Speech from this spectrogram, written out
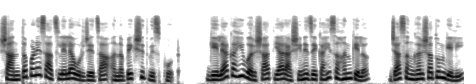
शांतपणे साचलेल्या ऊर्जेचा अनपेक्षित विस्फोट. गेल्या काही वर्षात या राशीने जे काही सहन केलं ज्या संघर्षातून गेली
